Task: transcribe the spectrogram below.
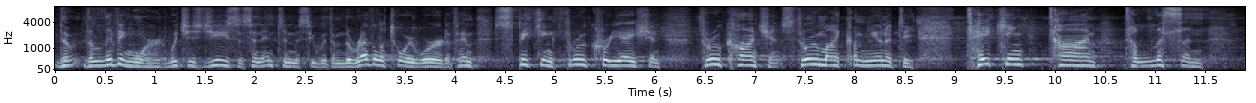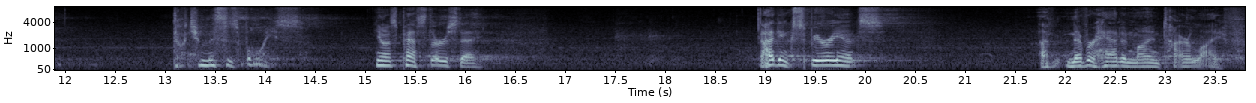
The, the living Word, which is Jesus and intimacy with Him, the revelatory Word of Him speaking through creation, through conscience, through my community, taking time to listen. Don't you miss His voice? You know, it's past Thursday. I had an experience I've never had in my entire life.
